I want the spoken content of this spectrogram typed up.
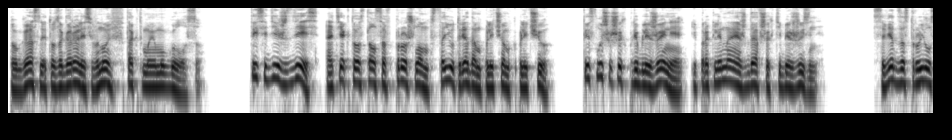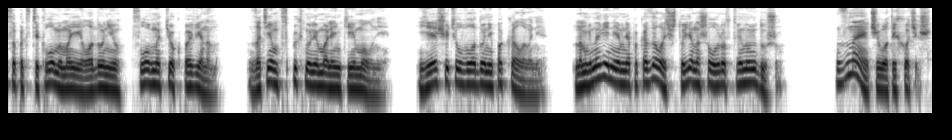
то гасли, то загорались вновь в такт моему голосу. Ты сидишь здесь, а те, кто остался в прошлом, встают рядом плечом к плечу. Ты слышишь их приближение и проклинаешь давших тебе жизнь. Свет заструился под стеклом и моей ладонью, словно тек по венам. Затем вспыхнули маленькие молнии. Я ощутил в ладони покалывание. На мгновение мне показалось, что я нашел родственную душу. «Знаю, чего ты хочешь»,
